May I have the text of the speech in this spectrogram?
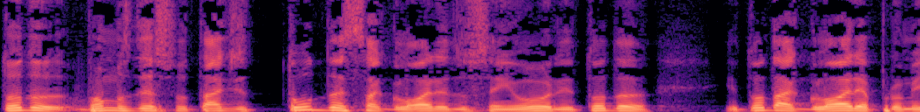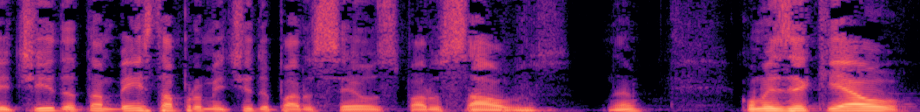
todo, vamos desfrutar de toda essa glória do Senhor e toda, e toda a glória prometida também está prometida para os seus, para os salvos, né? Como Ezequiel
